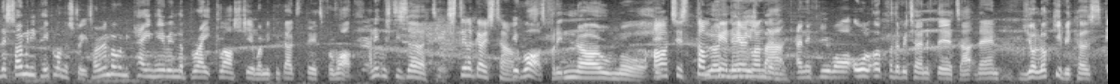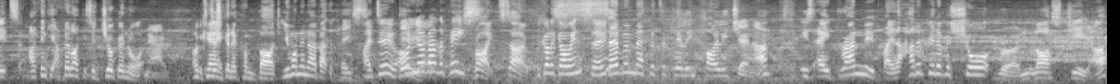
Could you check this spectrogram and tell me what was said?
there's so many people on the streets. I remember when we came here in the break last year when we could go to theatre for a while, and it was deserted. still a ghost town. It was, but it no more. Heart is thumping London here in London. back, and if you are all up for the return of theatre, then you're lucky because it's. I think it, I feel like it's a juggernaut now. It's Okay. just going to come barge. You want to know about the piece? I do. Do I want to know about the piece. Right, so We've got to go in soon. Seven Methods of Killing Kylie Jenner is a brand new play that had a bit of a short run last year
